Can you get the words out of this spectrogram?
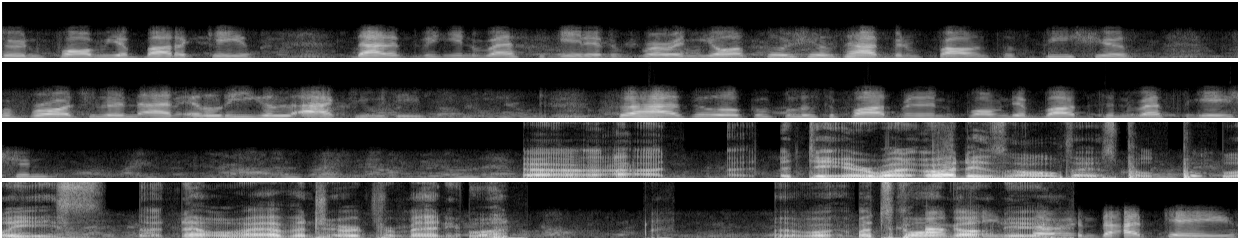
to inform you about a case that is being investigated wherein your socials have been found suspicious for fraudulent and illegal activities. So has the local police department informed you about this investigation? Uh, uh, uh, dear, what what is all this? P- police? No, I haven't heard from anyone. Uh, what's going okay, on here? so in that case,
